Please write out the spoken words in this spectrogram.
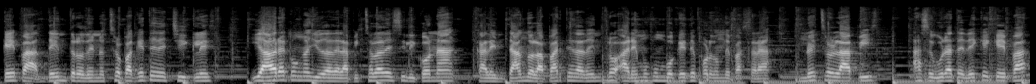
quepa dentro de nuestro paquete de chicles. Y ahora con ayuda de la pistola de silicona calentando la parte de adentro haremos un boquete por donde pasará nuestro lápiz. Asegúrate de que quepa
